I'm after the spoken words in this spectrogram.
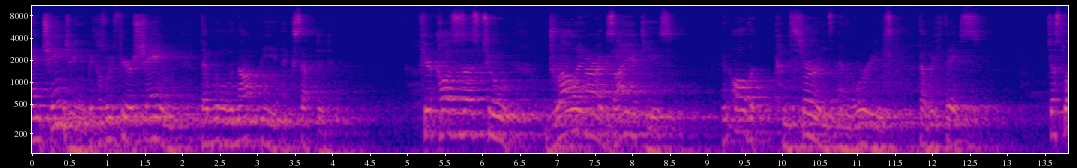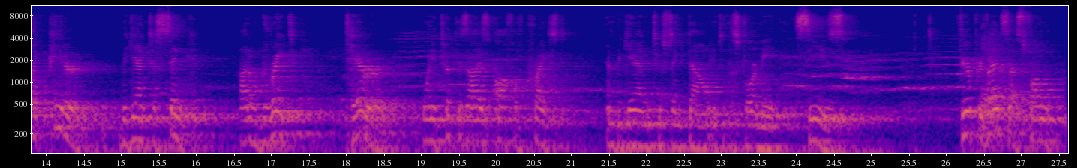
and changing because we fear shame that we will not be accepted. Fear causes us to drown in our anxieties and all the concerns and worries that we face. Just like Peter began to sink out of great terror when he took his eyes off of Christ and began to sink down into the stormy seas. Fear prevents us from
